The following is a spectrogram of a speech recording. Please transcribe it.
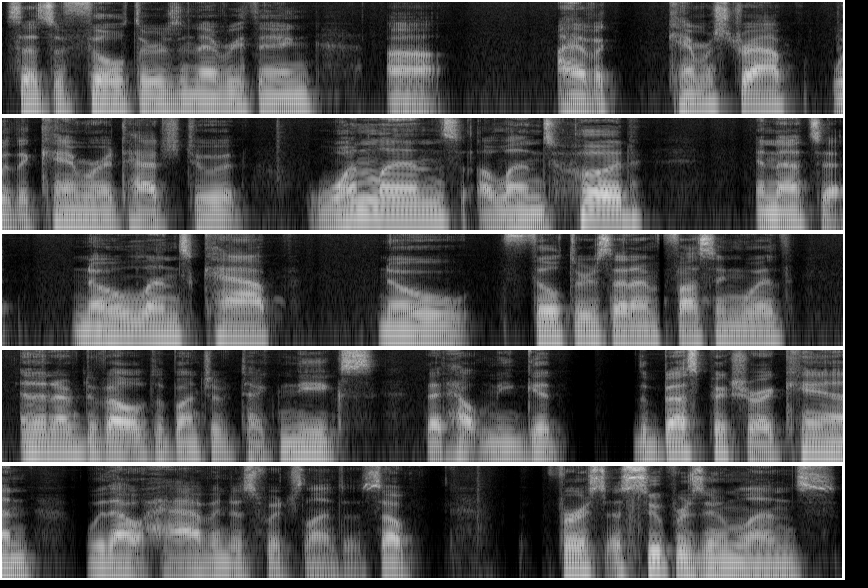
sets of filters and everything. Uh, I have a camera strap with a camera attached to it, one lens, a lens hood, and that's it. No lens cap, no filters that I'm fussing with. And then I've developed a bunch of techniques that help me get the best picture I can without having to switch lenses. So, first, a super zoom lens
